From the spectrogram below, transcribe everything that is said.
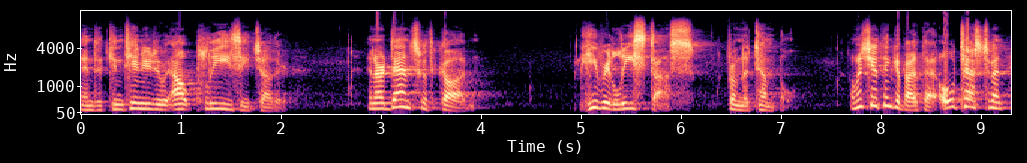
And to continue to outplease each other. In our dance with God, He released us from the temple. I want you to think about that. Old Testament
